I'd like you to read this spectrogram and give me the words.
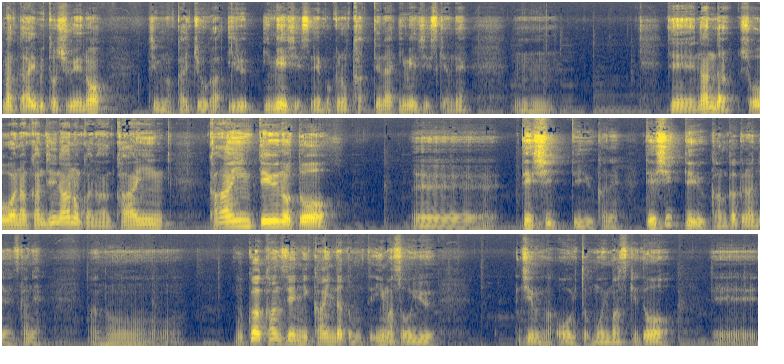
まあ、だいぶ年上のジムの会長がいるイメージですね。僕の勝手なイメージですけどね。うん。で、なんだろう、昭和な感じなのかな。会員、会員っていうのと、えー弟子っていうかね、弟子っていう感覚なんじゃないですかね。あのー僕は完全に会員だと思って、今そういうジムが多いと思いますけど、え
